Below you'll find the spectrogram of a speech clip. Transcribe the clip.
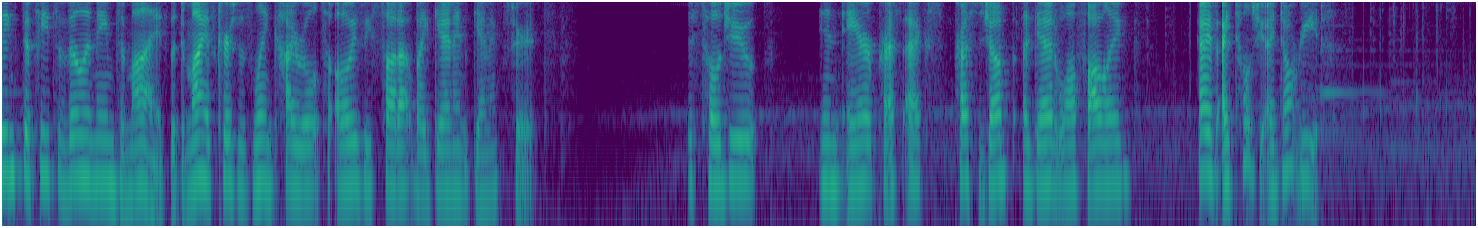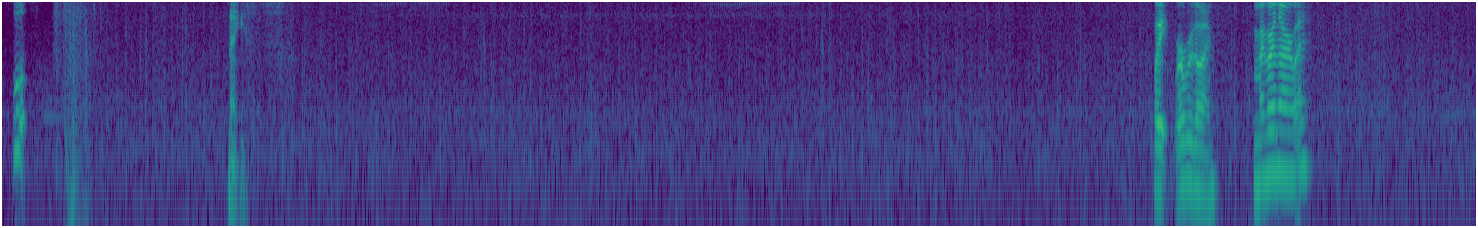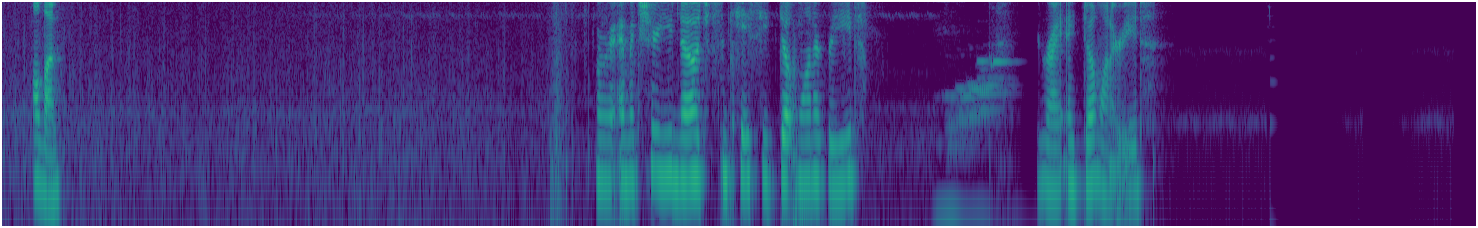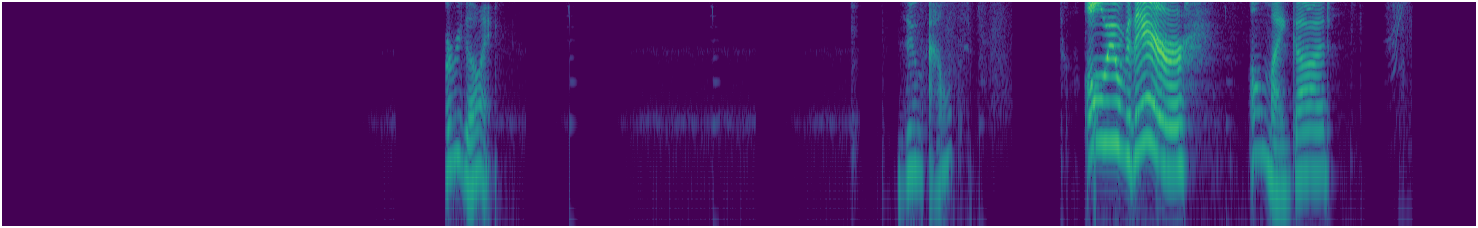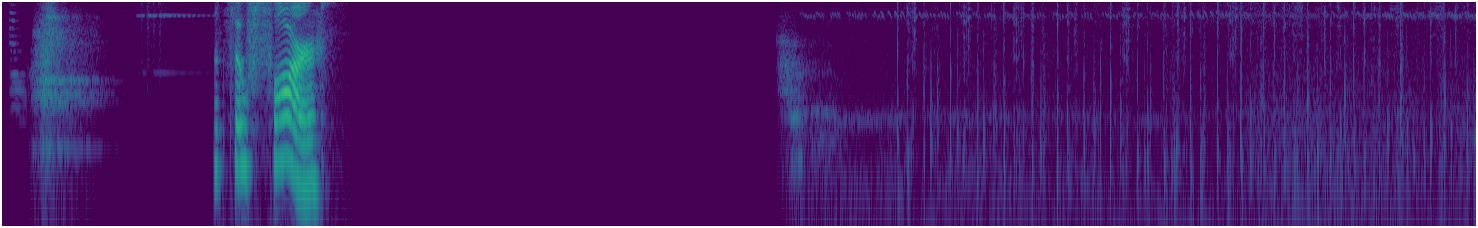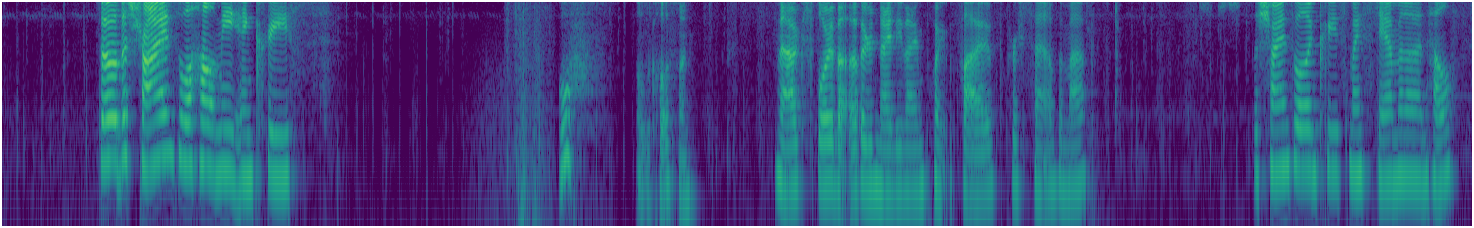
Link defeats a villain named Demise, but Demise curses Link Hyrule to always be sought out by Ganon Ganon spirits. Just told you in air, press X, press jump again while falling. Guys, I told you, I don't read. Whoa. Nice. Wait, where are we going? Am I going the right way? Hold on. Alright, I make sure you know just in case you don't want to read. You're right, I don't want to read. Where are we going? Zoom out? All the way over there! Oh my god. That's so far. So the shrines will help me increase... Oof, that was a close one. Now explore the other 99.5% of the map. The shrines will increase my stamina and health.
